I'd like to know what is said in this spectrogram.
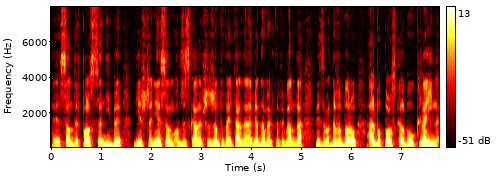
E, Sądy w Polsce niby jeszcze nie są odzyskane przez rząd totalitarny, ale wiadomo jak to wygląda, więc ma do wyboru albo Polskę, albo Ukrainę.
